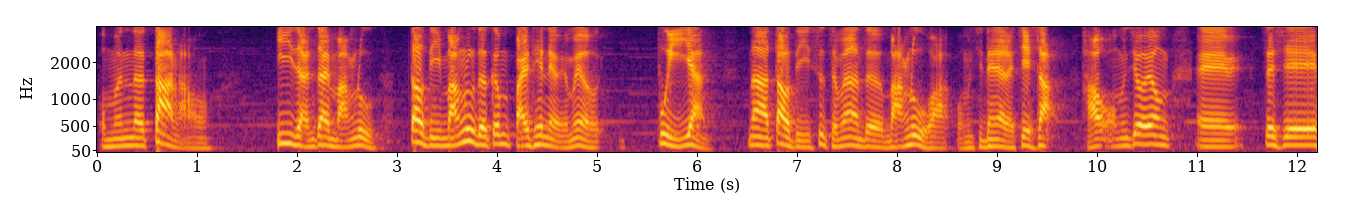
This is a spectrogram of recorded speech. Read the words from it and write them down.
我们的大脑依然在忙碌，到底忙碌的跟白天的有没有不一样？那到底是怎么样的忙碌法？我们今天要来介绍。好，我们就用诶、这些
